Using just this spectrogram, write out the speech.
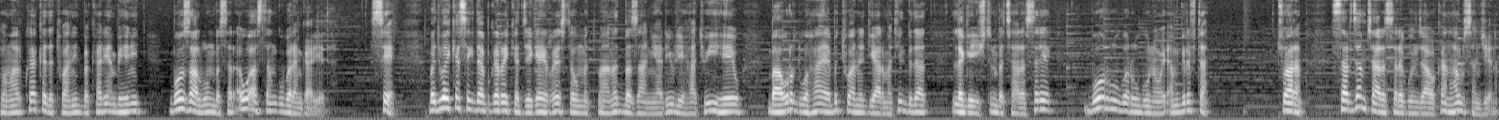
تۆمار بکە کە دەتوانیت بەکاریان بهێنیت بۆ زالبوون بەسەر ئەو ئاستەنگ و بەرەنگاریەدا سێ بە دوای کەسێکدا بگەڕێ کە جێگای ڕێستە و متمانەت بە زانیاری و لێهاتووی هەیە و باوەڕت وهایە بتوانێت یارمەتیت بدات لە گەیشتن بە چارەسەرێک بۆ ڕوبەڕوبوونەوەی ئەم گرفتە چوارەم، سەرجەم چارەسەرە گونجاوەکان هەڵبسەنجێنە.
